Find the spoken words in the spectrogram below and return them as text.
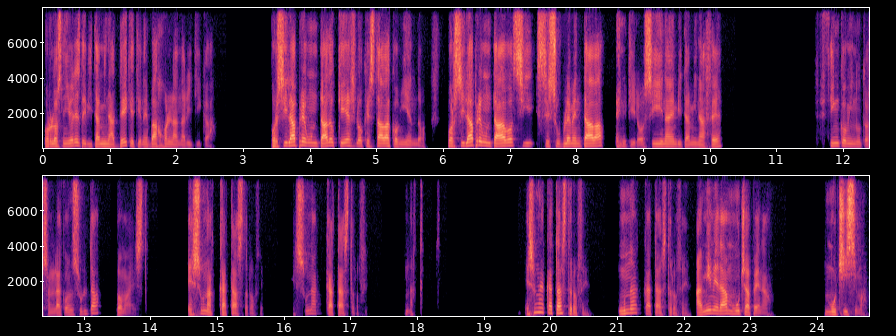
por los niveles de vitamina D que tiene bajo en la analítica, por si le ha preguntado qué es lo que estaba comiendo, por si le ha preguntado si se suplementaba en tirosina, en vitamina C. Cinco minutos en la consulta, toma esto. Es una catástrofe. Es una catástrofe. Es una catástrofe. Una catástrofe. A mí me da mucha pena. Muchísima.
